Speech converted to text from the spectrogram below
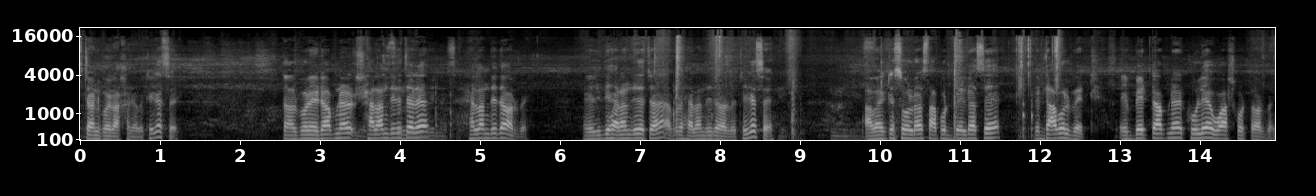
স্ট্যান্ড করে রাখা যাবে ঠিক আছে? তারপরে এটা আপনার হেলান দিতে চাইলে হেলান দিতে পারবে। এটা যদি হেলান দিতে চায় আপনার হেলান দিতে পারবে ঠিক আছে? আবার একটা শোল্ডার সাপোর্ট বেল্ট আছে ডাবল বেড এই বেডটা আপনার খুলে ওয়াশ করতে পারবেন।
